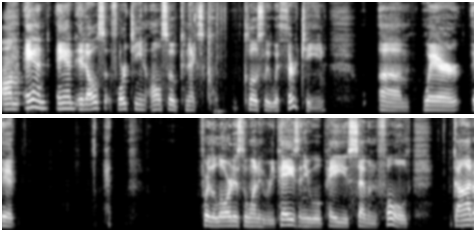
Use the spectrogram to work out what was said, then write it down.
Um, and and it also 14 also connects closely with 13 um, where it for the Lord is the one who repays and he will pay you sevenfold. God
